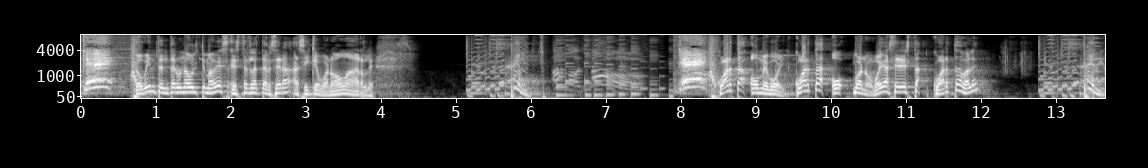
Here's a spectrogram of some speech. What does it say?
¿Qué? Lo voy a intentar una última vez, esta es la tercera, así que bueno, vamos a darle. ¡Pum! ¿Qué? ¿Cuarta o me voy? ¿Cuarta o...? Bueno, voy a hacer esta cuarta, ¿vale? ¡Pum!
